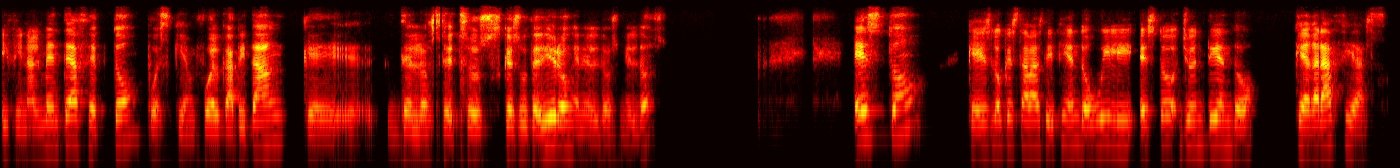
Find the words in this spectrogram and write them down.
Y finalmente aceptó, pues, quién fue el capitán que, de los hechos que sucedieron en el 2002. Esto, que es lo que estabas diciendo, Willy, esto yo entiendo que gracias,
